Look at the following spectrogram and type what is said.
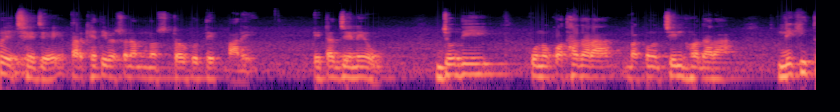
রয়েছে যে তার খ্যাতি বা সুনাম নষ্ট হতে পারে। এটা জেনেও যদি কোনো কথা দ্বারা বা কোনো চিহ্ন দ্বারা লিখিত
